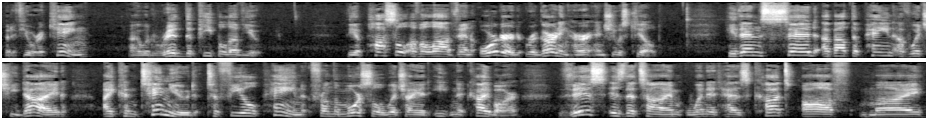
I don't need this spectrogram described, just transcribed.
But if you were a king, I would rid the people of you. The apostle of Allah then ordered regarding her, and she was killed. He then said about the pain of which he died, I continued to feel pain from the morsel which I had eaten at Khaybar. This is the time when it has cut off my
